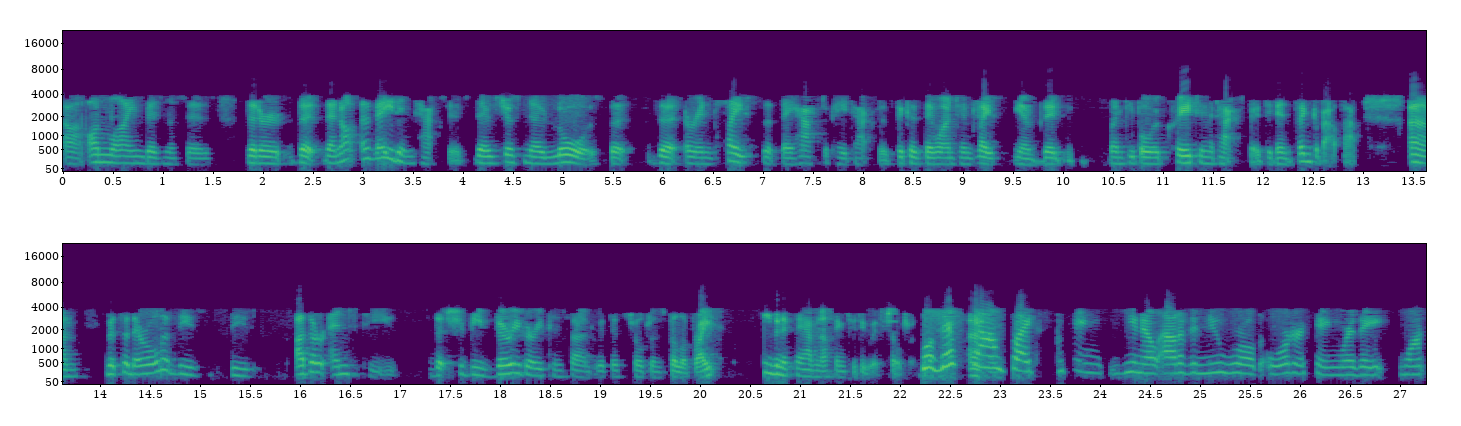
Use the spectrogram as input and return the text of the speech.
uh, online businesses that are that they're not evading taxes. There's just no laws that that are in place that they have to pay taxes because they weren't in place. You know, they, when people were creating the tax code, they didn't think about that. Um, but so there are all of these these other entities that should be very, very concerned with this Children's Bill of Rights, even if they have nothing to do with children. Well, this uh, sounds uh, like something, you know, out of the New World Order thing where they want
